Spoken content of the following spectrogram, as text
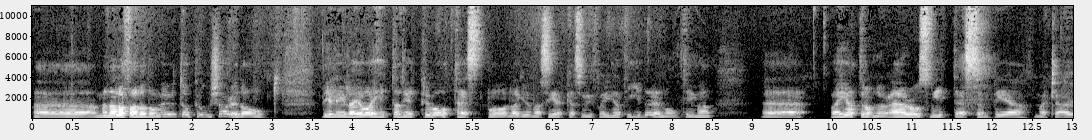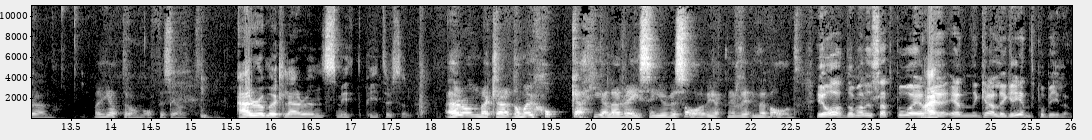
Eh, men i alla fall, och de är ute och provkör idag. Och det lilla jag hittade är ett privat test på Laguna Seca så vi får inga tider eller någonting. Men eh, vad heter de nu? Aerosmith, SMP, McLaren. Vad heter de officiellt? Arrow McLaren Smith Peterson. Aaron McLaren, de har ju chockat hela racing i USA. Vet ni med vad? Ja, de hade satt på en, Nej. en gallergrind på bilen.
